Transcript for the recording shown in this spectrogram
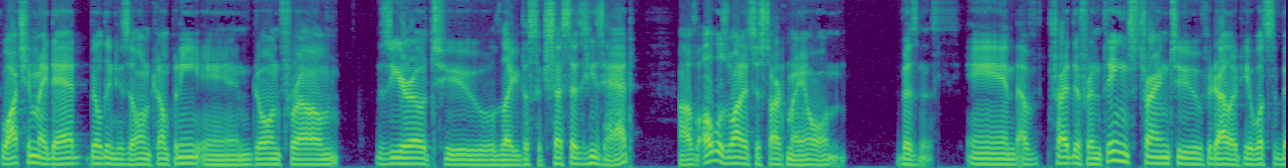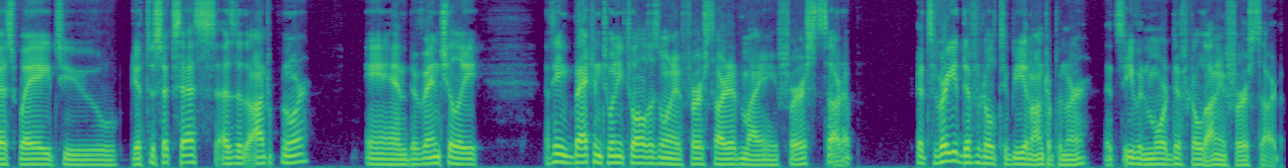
Watching my dad building his own company and going from zero to like the success that he's had, I've always wanted to start my own business. And I've tried different things trying to figure out, okay, what's the best way to get to success as an entrepreneur? And eventually, I think back in 2012 is when I first started my first startup. It's very difficult to be an entrepreneur. It's even more difficult on your first startup.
